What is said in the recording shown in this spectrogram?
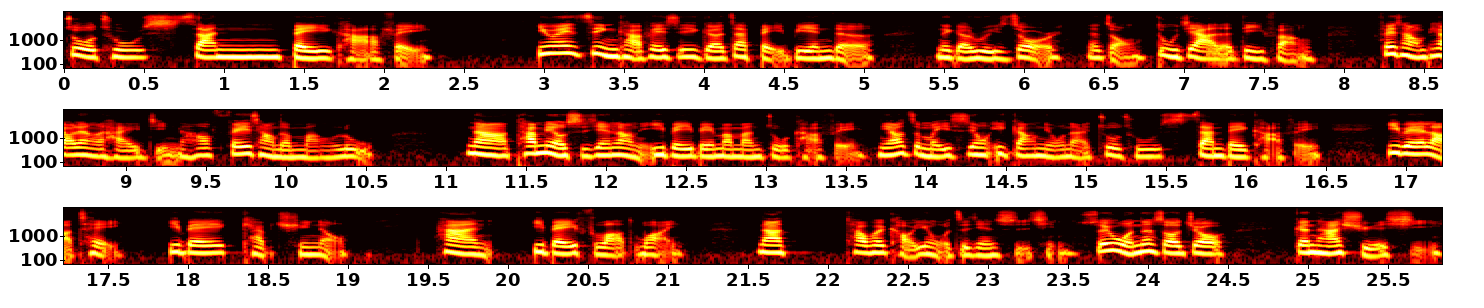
做出三杯咖啡。因为 Zin 咖啡是一个在北边的那个 resort 那种度假的地方，非常漂亮的海景，然后非常的忙碌。那他没有时间让你一杯一杯慢慢做咖啡，你要怎么一次用一缸牛奶做出三杯咖啡？一杯 latte，一杯 cappuccino 和一杯 flat white。那他会考验我这件事情，所以我那时候就跟他学习，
